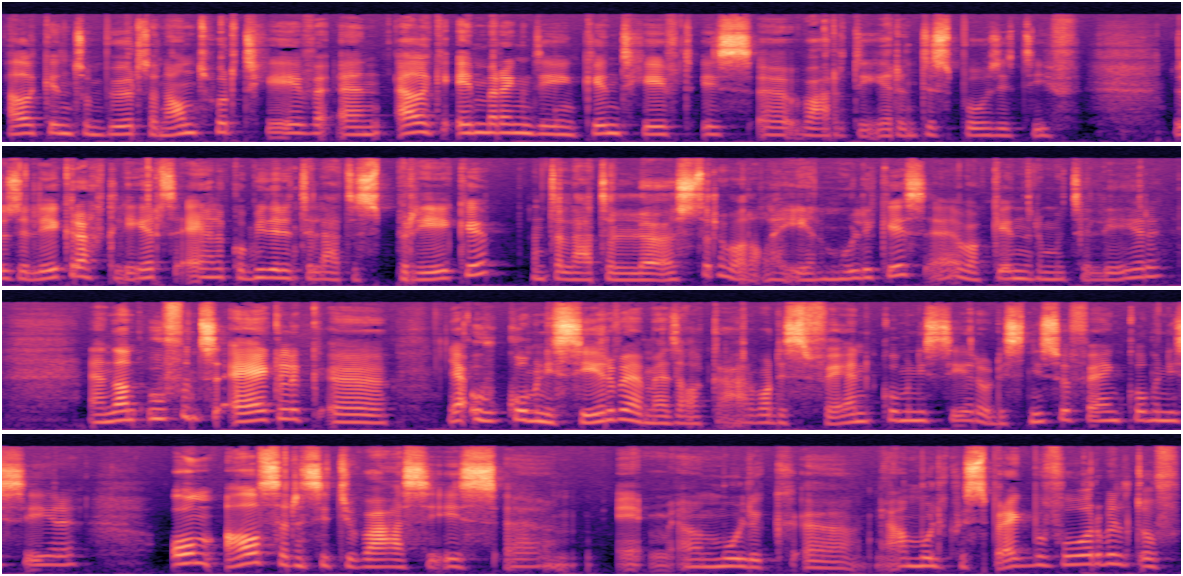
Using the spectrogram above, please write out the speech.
elk kind om beurt een antwoord geven. En elke inbreng die een kind geeft is waarderend, is positief. Dus de leerkracht leert eigenlijk om iedereen te laten spreken en te laten luisteren, wat al heel moeilijk is, hè, wat kinderen moeten leren. En dan oefent ze eigenlijk, uh, ja, hoe communiceren wij met elkaar? Wat is fijn communiceren, wat is niet zo fijn communiceren? Om als er een situatie is, uh, een, moeilijk, uh, ja, een moeilijk gesprek bijvoorbeeld, of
